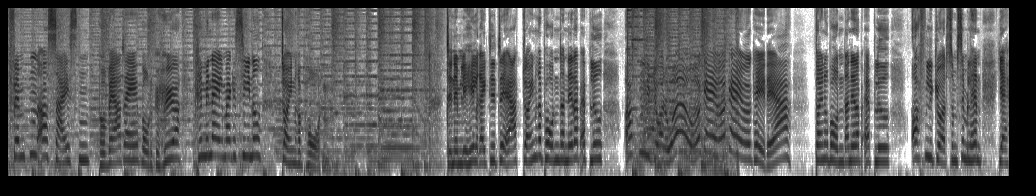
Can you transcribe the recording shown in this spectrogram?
15 og 16 på hverdag, hvor du kan høre Kriminalmagasinet Døgnrapporten. Det er nemlig helt rigtigt. Det er Døgnrapporten, der netop er blevet offentliggjort. Wow, okay, okay, okay. Det er Døgnrapporten, der netop er blevet offentliggjort, som simpelthen, ja,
